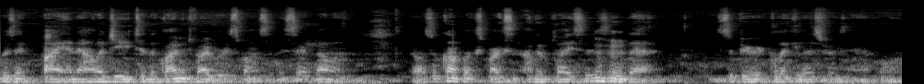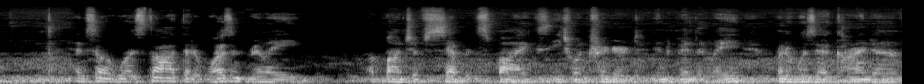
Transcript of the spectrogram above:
Was it by analogy to the climbing fiber response in the cerebellum? There are also complex spikes in other places, in the superior colliculus, for example. And so it was thought that it wasn't really a bunch of separate spikes, each one triggered independently, but it was a kind of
